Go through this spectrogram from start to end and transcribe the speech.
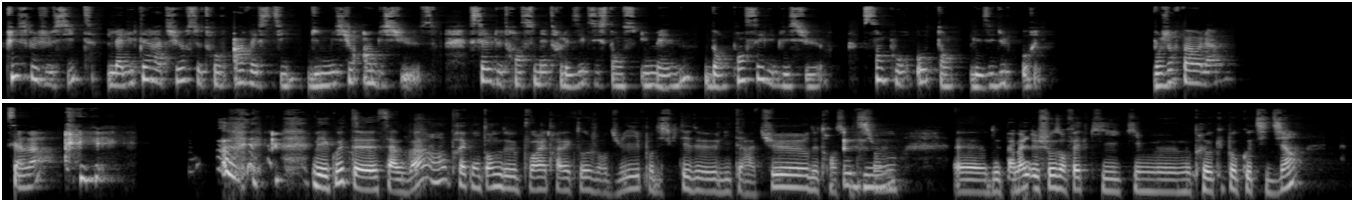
Puisque je cite, la littérature se trouve investie d'une mission ambitieuse, celle de transmettre les existences humaines, d'en penser les blessures, sans pour autant les édulcorer. Bonjour Paola. Ça va? Mais écoute, euh, ça va, hein, très contente de pouvoir être avec toi aujourd'hui pour discuter de littérature, de transmission, mhm. euh, de pas mal de choses en fait qui, qui me, me préoccupent au quotidien.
